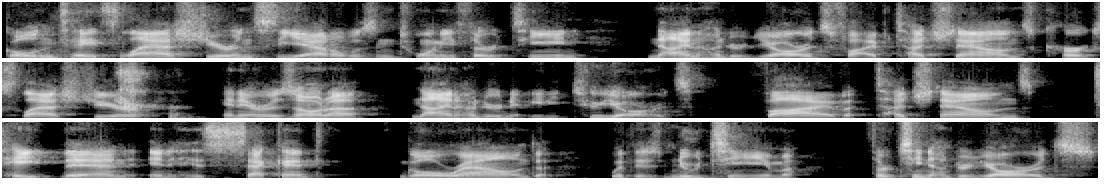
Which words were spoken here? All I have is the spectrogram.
Golden Tate's last year in Seattle was in 2013, 900 yards, five touchdowns. Kirk's last year in Arizona, 982 yards, five touchdowns. Tate then in his second go around with his new team, 1,300 yards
